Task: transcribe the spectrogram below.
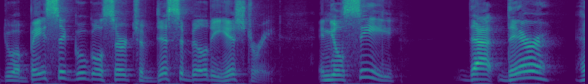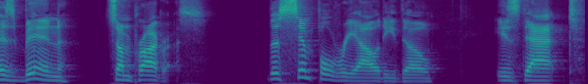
do a basic Google search of disability history, and you'll see that there has been some progress. The simple reality, though, is that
